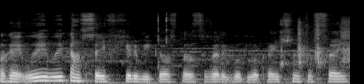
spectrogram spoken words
Okay, we, we can save here because that's a very good location to save.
